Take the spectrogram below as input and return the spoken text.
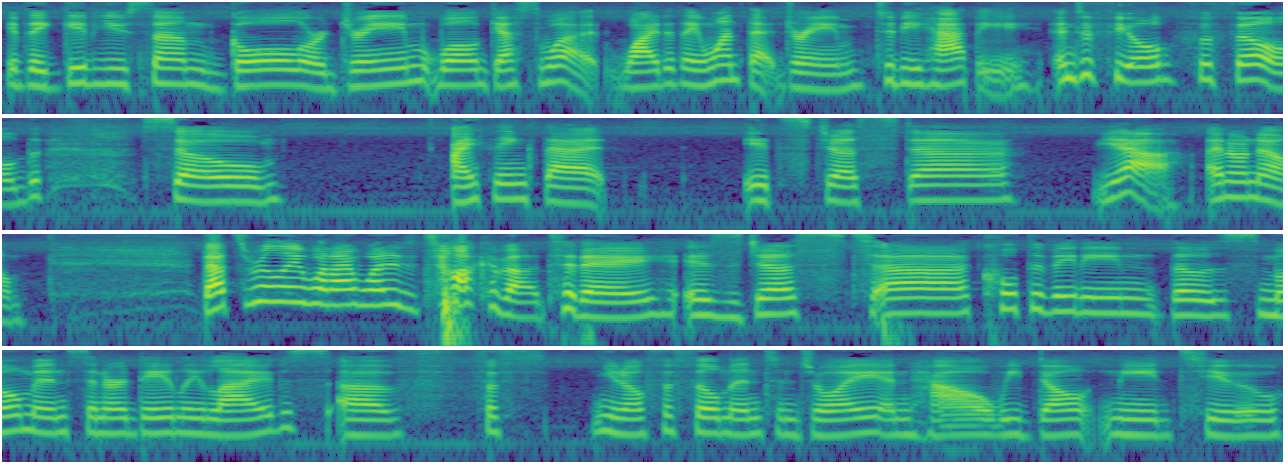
if they give you some goal or dream, well, guess what? Why do they want that dream? To be happy and to feel fulfilled. So I think that it's just, uh, yeah, I don't know. That's really what I wanted to talk about today is just uh, cultivating those moments in our daily lives of you know fulfillment and joy and how we don't need to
